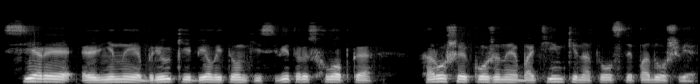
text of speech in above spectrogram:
Серые льняные брюки, белый тонкий свитер из хлопка, хорошие кожаные ботинки на толстой подошве.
